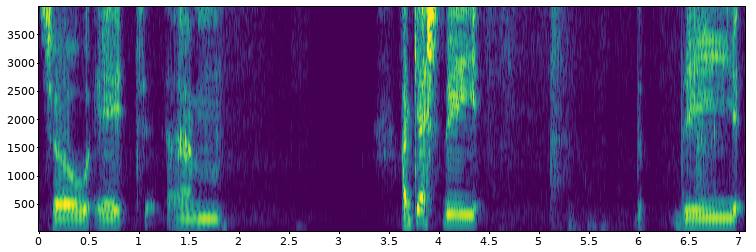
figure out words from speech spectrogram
So it, um, I guess the the the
